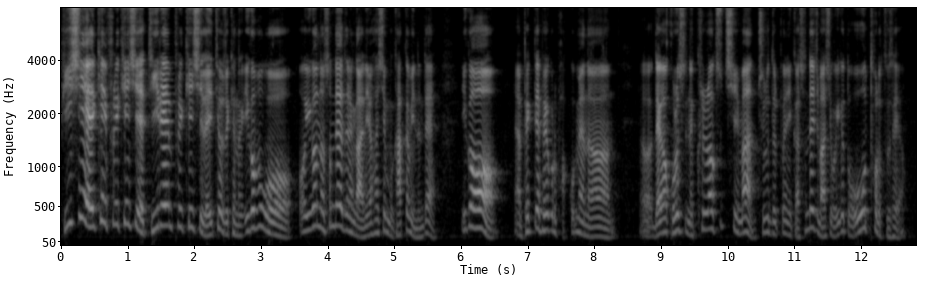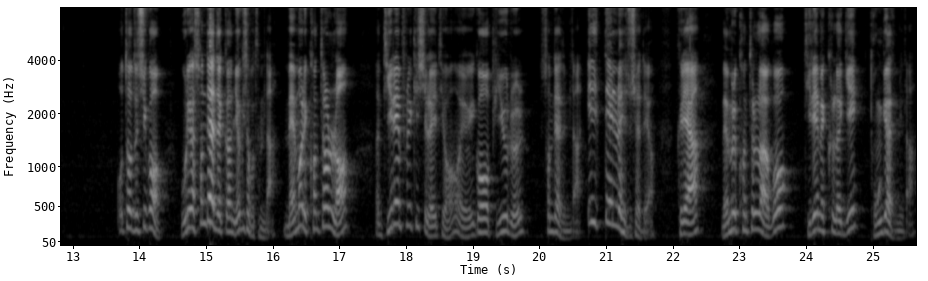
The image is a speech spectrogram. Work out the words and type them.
BCLK 프리퀸시에 D램 프리퀸시 레이티오 적혀있는 거 이거 보고 어 이거는 손대야 되는 거 아니에요? 하시는 분 가끔 있는데 이거 100대 100으로 바꾸면은 어, 내가 고를 수 있는 clock 수치만 줄어들 뿐이니까 손대지 마시고 이것도 auto로 두세요. auto 두시고 우리가 손대야 될 건 여기서부터입니다. 메모리 controller D램 frequency ratio 이거 비율을 손대야 됩니다. 1대1로 해주셔야 돼요. 그래야 메모리 controller하고 D램의 클럭이 동기화 됩니다.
